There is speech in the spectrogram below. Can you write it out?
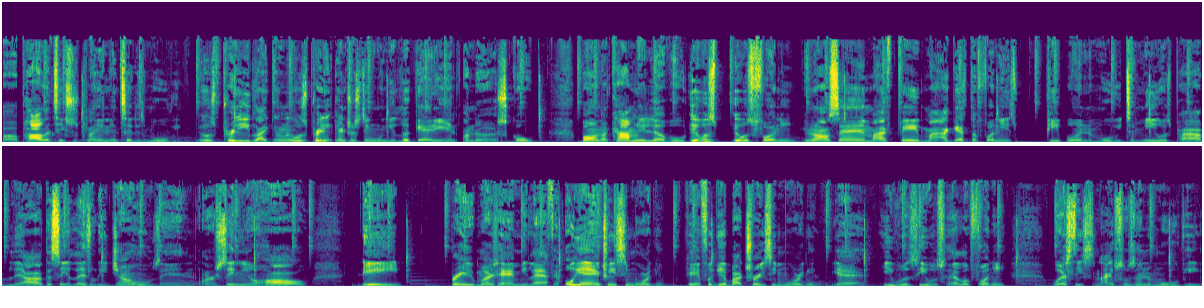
uh, politics was playing into this movie. It was pretty like it was pretty interesting when you look at it in, under a scope. But on a comedy level, it was it was funny. You know what I'm saying? My favorite, my I guess the funniest people in the movie to me was probably I have to say Leslie Jones and Arsenio Hall. They pretty much had me laughing. Oh yeah, and Tracy Morgan. Can't forget about Tracy Morgan. Yeah, he was he was hella funny. Wesley Snipes was in the movie.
